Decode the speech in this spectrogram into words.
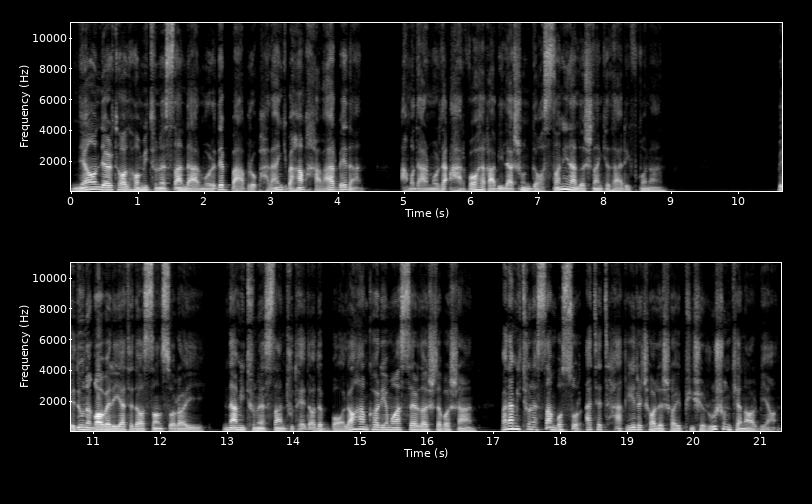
نیاندرتال ها می‌تونستن در مورد ببر و پلنگ به هم خبر بدن. اما در مورد ارواح قبیلهشون داستانی نداشتن که تعریف کنن. بدون قابلیت داستان سرایی نمی‌تونستن تو تعداد بالا همکاری موثر داشته باشن و نمی‌تونستن با سرعت تغییر چالش های پیش روشون کنار بیان.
